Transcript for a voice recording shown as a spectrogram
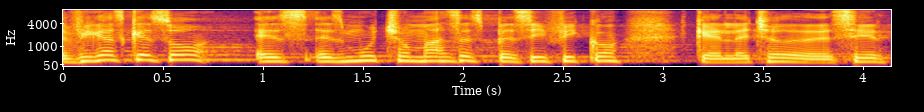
¿Te fijas que eso es, mucho más específico que el hecho de decir,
